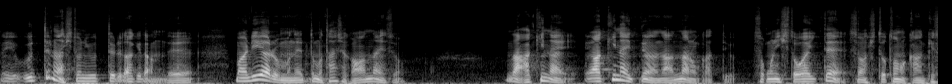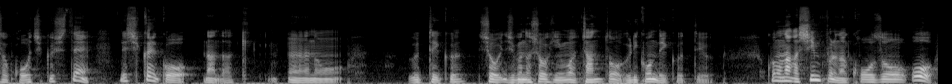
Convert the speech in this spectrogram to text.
売ってるのは人に売ってるだけなんで、まあリアルもネットも大した変わんないんですよ。だ飽きない。飽きないっていうのは何なのかっていう。そこに人がいて、その人との関係性を構築して、で、しっかりこう、なんだ、あの、売っていく自分の商品をちゃんと売り込んでいくっていう。このなんかシンプルな構造を、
